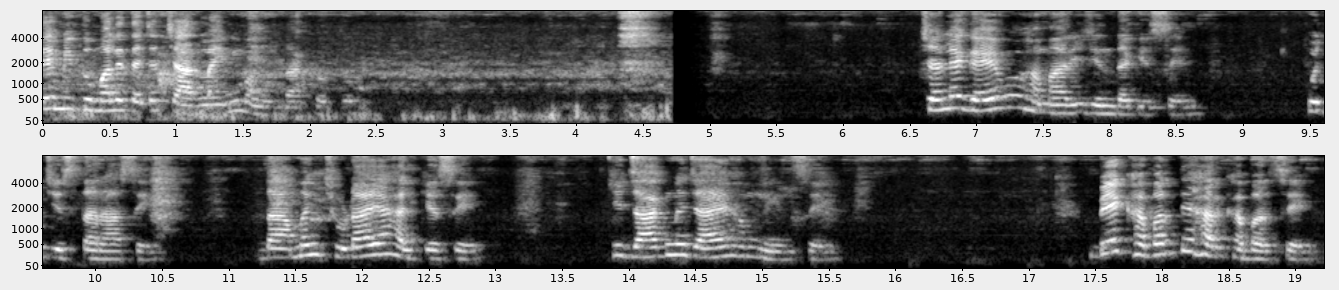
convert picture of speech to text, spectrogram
ते मी तुम्हाला त्याच्या चार लाईनी म्हणून दाखवतो. चले गए वो हमारी ज़िंदगी से, कुछ इस तरह से, दामन छुड़ाया हल्के से, कि जाग न जाए हम नींद से। बेखबर थे हर खबर से,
